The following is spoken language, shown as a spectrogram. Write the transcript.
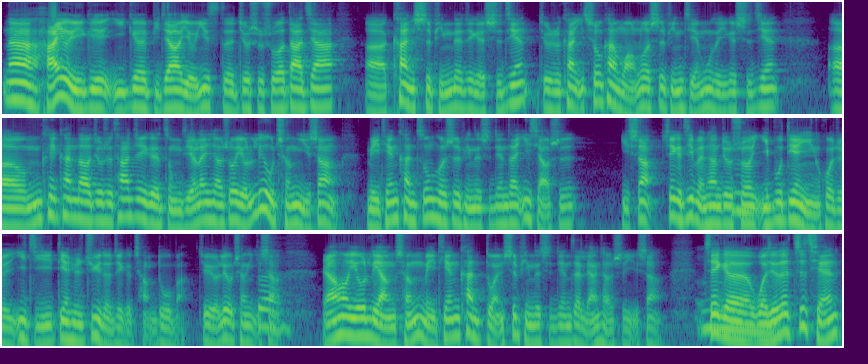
那还有一个一个比较有意思的就是说，大家呃看视频的这个时间，就是看收看网络视频节目的一个时间。呃，我们可以看到，就是他这个总结了一下，说有六成以上每天看综合视频的时间在一小时以上，这个基本上就是说一部电影或者一集电视剧的这个长度吧，就有六成以上。然后有两成每天看短视频的时间在两小时以上，这个我觉得之前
